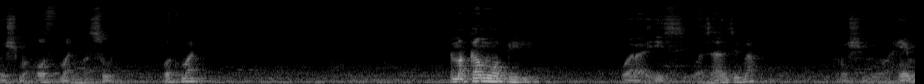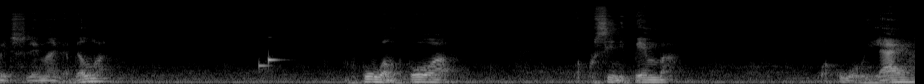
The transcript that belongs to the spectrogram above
Mheshimiwa Othman Masud Othman, na makamu wa pili wa rais wa Zanzibar Mheshimiwa Hemed Suleiman Abdullah, mkuu wa mkoa wa Kusini Pemba, wakuu wa wilaya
